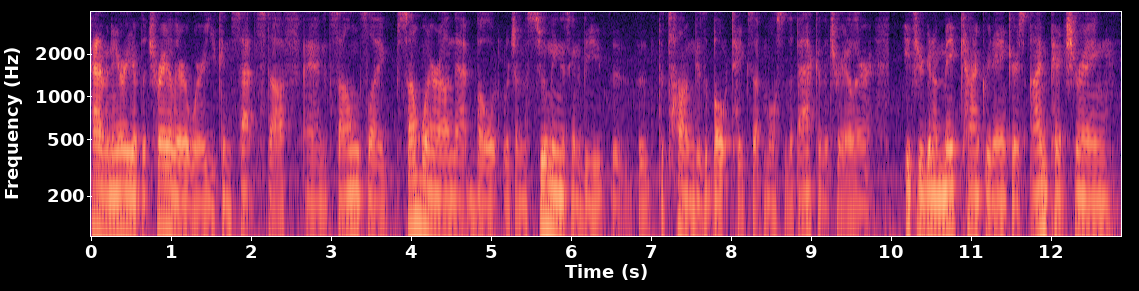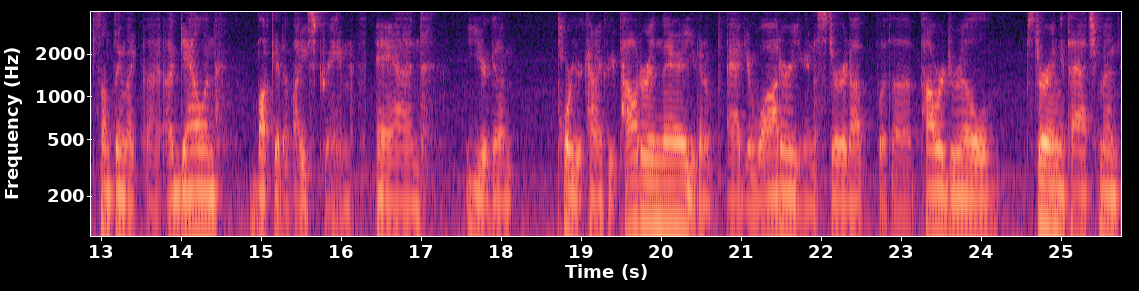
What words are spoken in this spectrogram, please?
kind of an area of the trailer where you can set stuff. And it sounds like somewhere on that boat, which I'm assuming is going to be the, the, the tongue, because the boat takes up most of the back of the trailer. If you're going to make concrete anchors, I'm picturing something like a, a gallon bucket of ice cream, and you're going to pour your concrete powder in there. You're going to add your water. You're going to stir it up with a power drill, stirring attachment.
